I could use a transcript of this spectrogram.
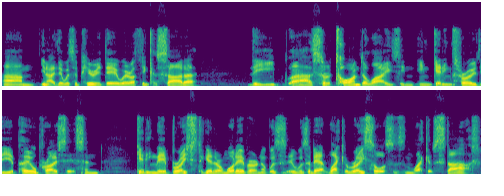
Um, you know, there was a period there where I think ASADA the uh, sort of time delays in, in getting through the appeal process and getting their briefs together and whatever. And it was it was about lack of resources and lack of staff.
